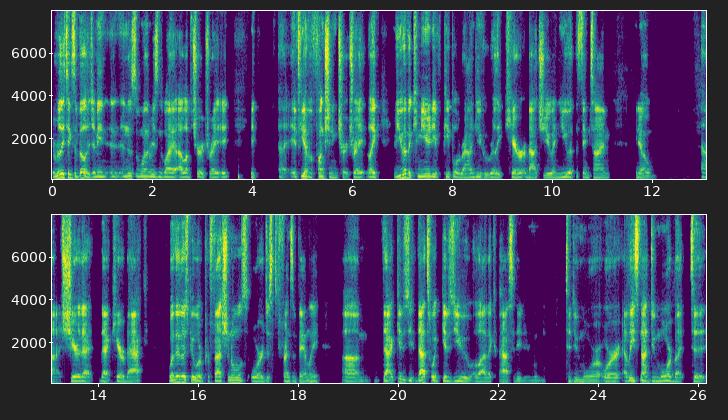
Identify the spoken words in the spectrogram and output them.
It really takes a village. I mean and, and this is one of the reasons why i love church right? It it uh, if you have a functioning church, right? Like if you have a community of people around you who really care about you, and you at the same time, you know, uh, share that that care back, whether those people are professionals or just friends and family, um, that gives you that's what gives you a lot of the capacity to to do more, or at least not do more, but to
